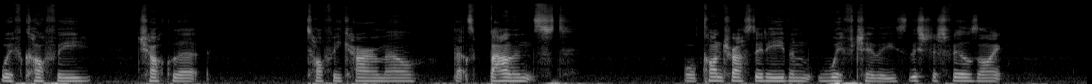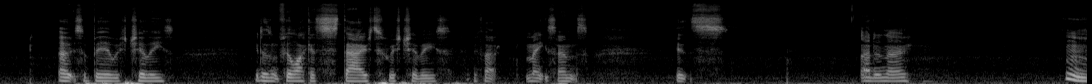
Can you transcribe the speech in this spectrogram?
with coffee, chocolate, toffee, caramel that's balanced or contrasted even with chilies. This just feels like oh, it's a beer with chilies. It doesn't feel like a stout with chilies, if that makes sense. It's I don't know. Hmm.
